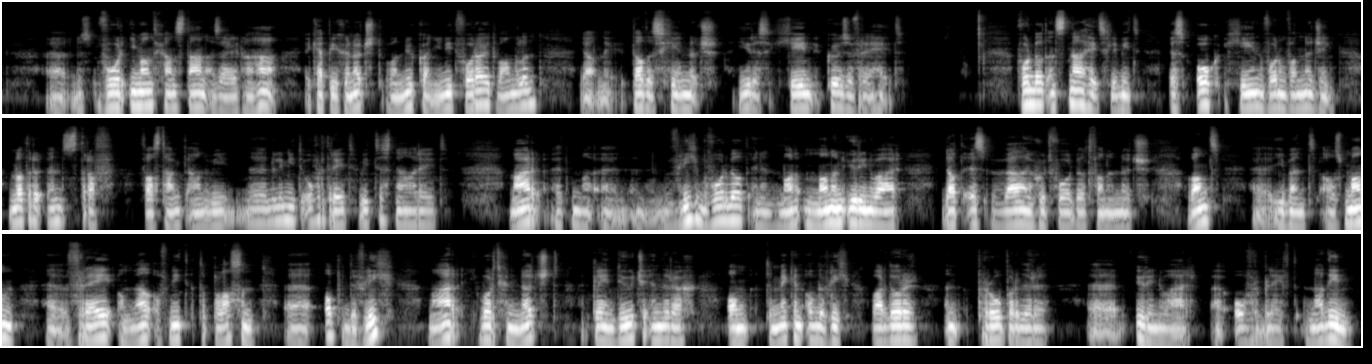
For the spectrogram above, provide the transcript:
dus voor iemand gaan staan en zeggen, haha, ik heb je genudged, want nu kan je niet vooruit wandelen. Ja, nee, dat is geen nudge. Hier is geen keuzevrijheid. Bijvoorbeeld een snelheidslimiet is ook geen vorm van nudging, omdat er een straf vasthangt aan wie de limiet overtreedt, wie te snel rijdt. Maar het, een vlieg bijvoorbeeld in een mannenurinoir, dat is wel een goed voorbeeld van een nudge. Want uh, je bent als man vrij om wel of niet te plassen op de vlieg, maar je wordt genudged, een klein duwtje in de rug, om te mikken op de vlieg, waardoor er een properdere urinoir uh, overblijft nadien.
